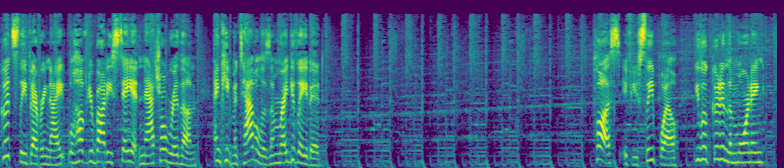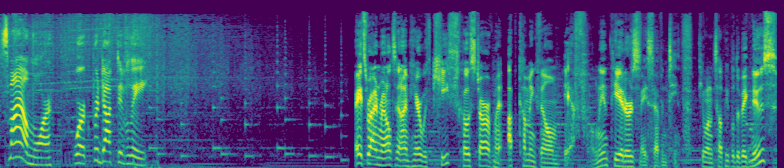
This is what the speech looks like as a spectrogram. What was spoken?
Good sleep every night will help your body stay at natural rhythm and keep metabolism regulated. Plus, if you sleep well, you look good in the morning, smile more, work productively. Hey, it's Ryan Reynolds, and I'm here with Keith, co star of my upcoming film, If, only in theaters, May 17th. Do you want to tell people the big news?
